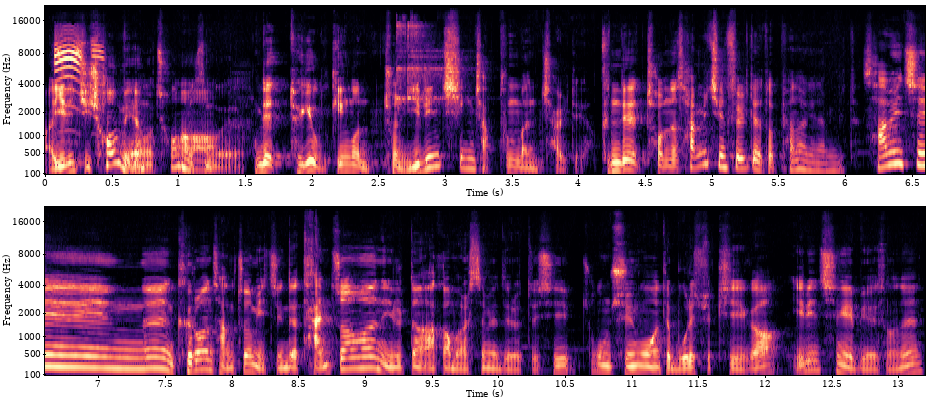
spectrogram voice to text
아 1인칭 처음이에요? 어, 처음 쓴 거예요. 근데 되게 웃긴 건 전 1인칭 작품만 잘 돼요. 근데 저는 3인칭 쓸 때 더 편하긴 합니다. 3인칭은 그런 장점이 있지 근데 단점은 일단 아까 말씀해드렸듯이 조금 주인공한테 몰입시키기가 1인칭에 비해서는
